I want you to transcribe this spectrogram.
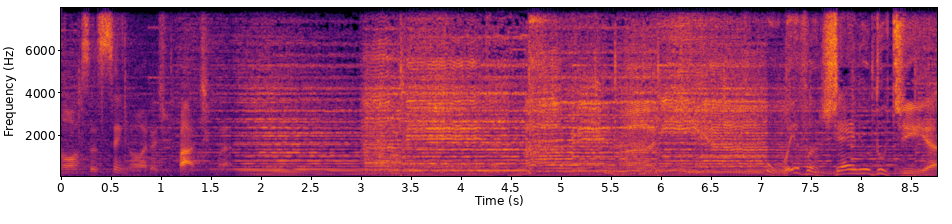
Nossa Senhora de Fátima. O Evangelho do Dia.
